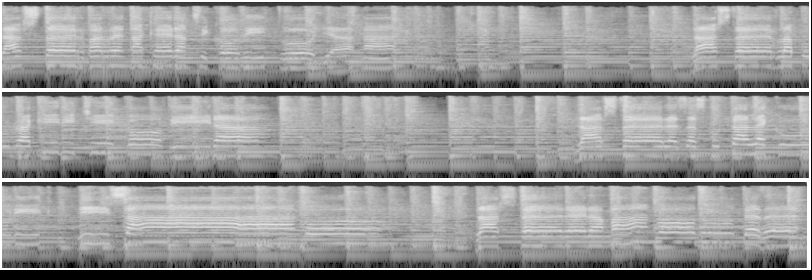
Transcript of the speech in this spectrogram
Laster barrenak erantziko ditu oianak. Laster lapurrak iritsiko dira. Laster ez ezkuta lekurik izango. Laster eramango dute dena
